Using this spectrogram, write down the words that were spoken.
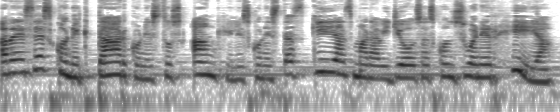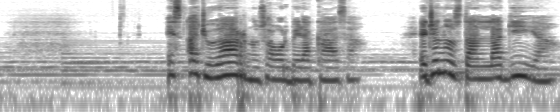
A veces conectar con estos ángeles, con estas guías maravillosas, con su energía, es ayudarnos a volver a casa. Ellos nos dan la guía,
